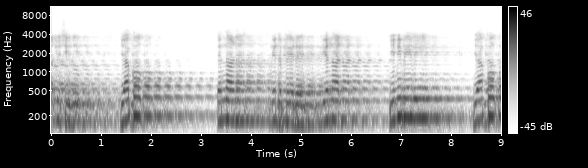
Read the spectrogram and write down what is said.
അറിവ് ചെയ്തു യാക്കോബ് എന്നാണ് നിന്റെ പേര്? എന്നാൽ ഇനിമേലിൽ യാക്കോബ്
